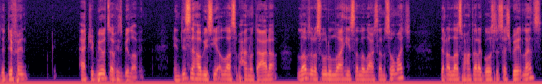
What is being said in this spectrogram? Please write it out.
the different attributes of his beloved and this is how we see Allah subhanahu wa ta'ala loves Rasulullah so much that Allah subhanahu wa ta'ala goes to such great lengths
